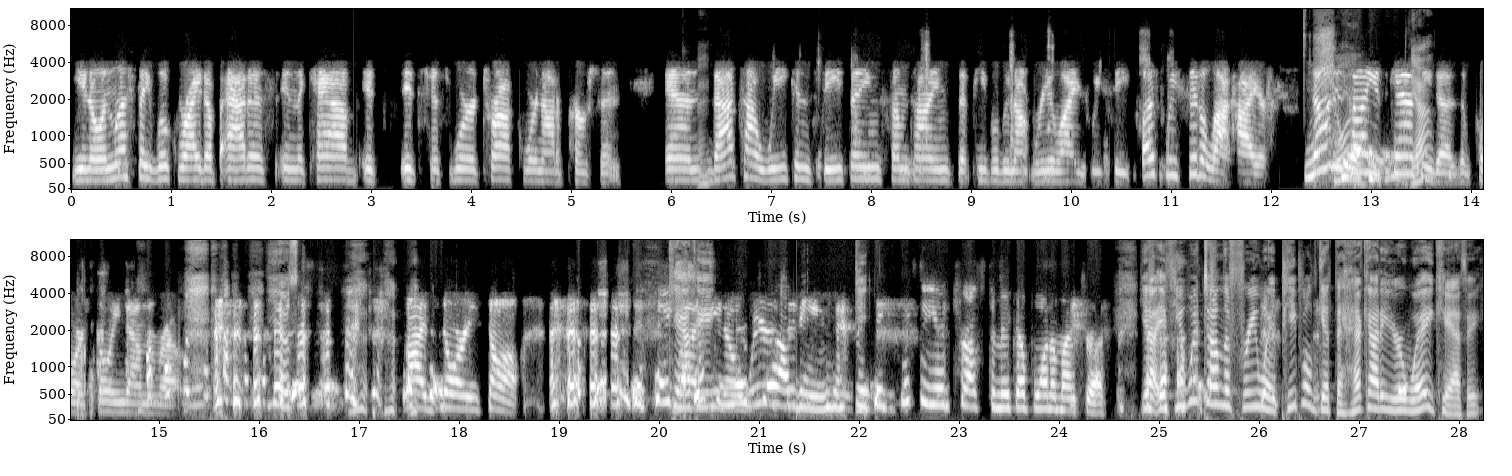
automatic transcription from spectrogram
You know, unless they look right up at us in the cab, it's it's just we're a truck, we're not a person. And Okay. that's how we can see things sometimes that people do not realize we see. Plus we sit a lot higher. Not Sure. as high as Kathy does, of course, going down the road. Five stories tall. It takes Kathy- but, you know, we're sitting It takes 50 year trucks to make up one of my trucks. yeah, if you went down the freeway, people would get the heck out of your way, Kathy.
